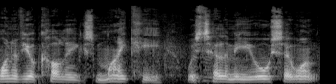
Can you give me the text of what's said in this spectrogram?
One of your colleagues, Mikey, was telling me you also want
